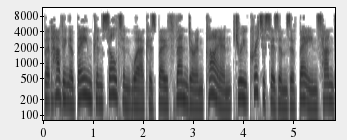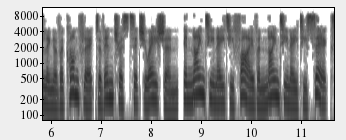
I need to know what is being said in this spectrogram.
but having a Bain consultant work as both vendor and client drew criticisms of Bain's handling of a conflict of interest situation. In 1985 and 1986,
